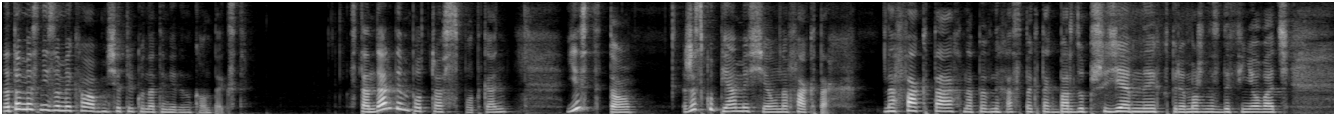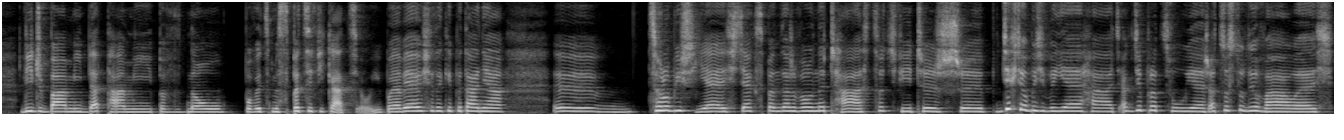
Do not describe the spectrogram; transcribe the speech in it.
natomiast nie zamykałabym się tylko na ten jeden kontekst. Standardem podczas spotkań jest to, że skupiamy się na faktach. Na faktach, na pewnych aspektach bardzo przyziemnych, które można zdefiniować liczbami, datami, pewną powiedzmy specyfikacją. I pojawiają się takie pytania, yy, co lubisz jeść, jak spędzasz wolny czas, co ćwiczysz, yy, gdzie chciałbyś wyjechać, a gdzie pracujesz, a co studiowałeś.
